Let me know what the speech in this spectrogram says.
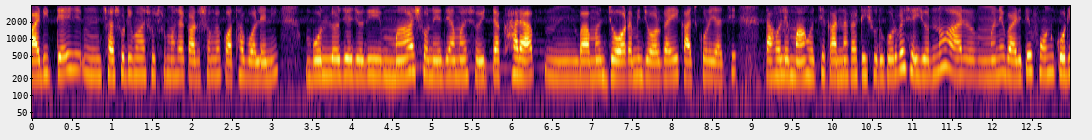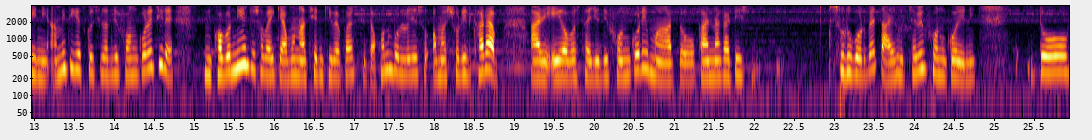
বাড়িতে শাশুড়ি মা, শ্বশুরমশাই কারোর সঙ্গে কথা বলেনি। বলল যে যদি মা শোনে যে আমার শরীরটা খারাপ বা আমার জ্বর, আমি জ্বর গায়ে কাজ করে যাচ্ছি, তাহলে মা হচ্ছে কান্নাকাটি শুরু করবে। সেই জন্য আর মানে বাড়িতে ফোন করিনি। আমি জিজ্ঞেস করছিলাম যে, ফোন করেছিলে? খবর নিয়েছো? সবাই কেমন আছেন? কী ব্যাপার? সে তখন বলল যে আমার শরীর খারাপ। আর এই অবস্থায় যদি ফোন করি, মা তো কান্নাকাটি শুরু করবে, তাই হচ্ছে আমি ফোন করিনি। তো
